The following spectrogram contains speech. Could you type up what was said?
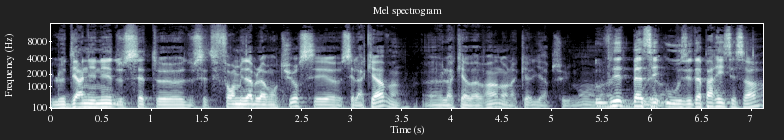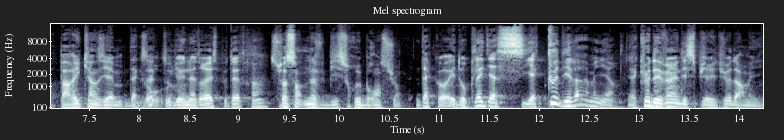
le dernier né de cette euh, de cette formidable aventure, c'est euh, c'est la cave, euh, la cave à vin, dans laquelle il y a absolument. euh, Vous êtes basé où? Vous êtes à Paris, c'est ça? Paris 15e, D'accord. Il y a une adresse peut-être hein? 69 bis rue Brancion. D'accord. Et donc là, il y a, il y a que des vins arméniens. Il y a que des vins et des spiritueux d'Arménie.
